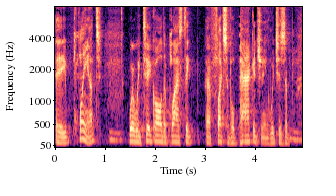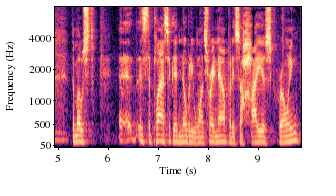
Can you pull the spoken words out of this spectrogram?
a plant mm-hmm. where we take all the plastic uh, flexible packaging, which is a, mm-hmm. the most it's the plastic that nobody wants right now, but it's the highest growing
